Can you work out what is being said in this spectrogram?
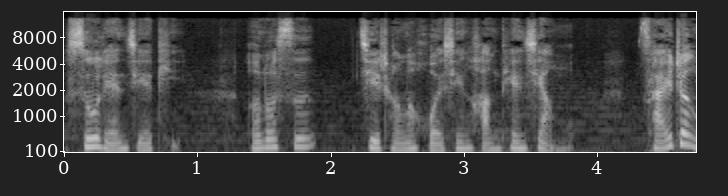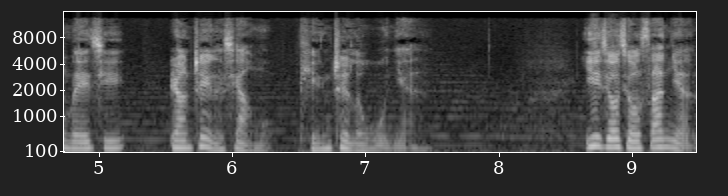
苏联解体，俄罗斯继承了火星航天项目，财政危机让这个项目停滞了五年。一九九三年，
